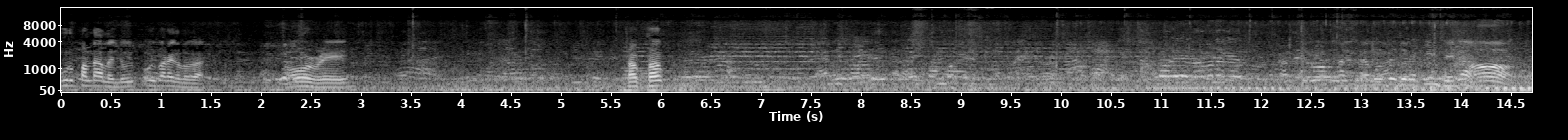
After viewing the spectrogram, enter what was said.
পুরো পাল্টা লাইলো ওই ওই পারে গেল গা। ও রে থাক থাক। মানে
